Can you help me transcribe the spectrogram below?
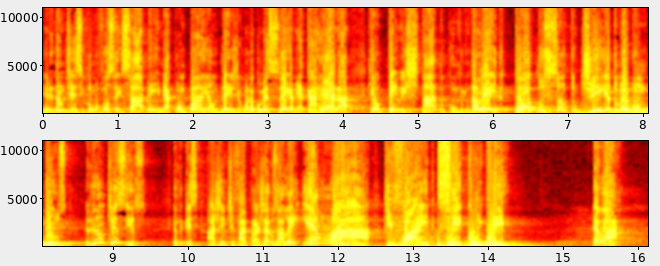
Ele não disse, como vocês sabem e me acompanham desde quando eu comecei a minha carreira, que eu tenho estado cumprindo a lei todo santo dia do meu bom Deus. Ele não disse isso. Ele disse: a gente vai para Jerusalém e é lá que vai se cumprir. É lá.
